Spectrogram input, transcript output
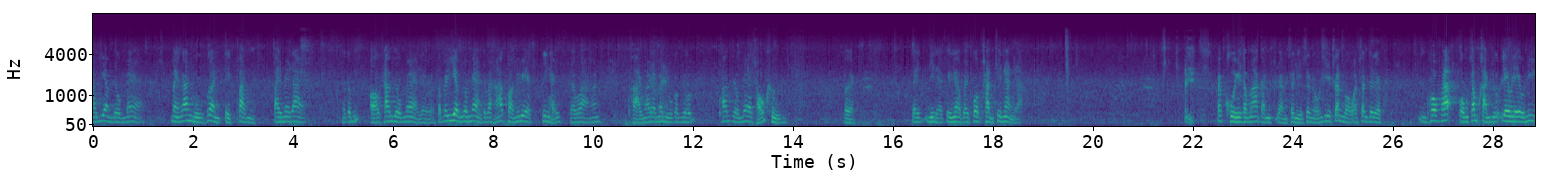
มาเยี่ยมโยมแม่ ไม่งั้นหมู่เพื่อนติดพันไปไม่ได้ แล้วก็ออกทางโยมแม่เลย ก็ไปเยี่ยมโยมแม่จะไปหาความวิเวกที่ไหน แต่ว่างั้นผ่านมาแล้วมาอยู่กับโยมพักโยมแม่สองคืน เปิด ไปนี่แหละคือเนี่ยไปพบท่านที่นั่นละก็คุยธรรมะกันอย่างสนิทสนมที่ท่านบอกว่าท่านจะเลยกพบพระองค์สำคัญอยู่เร็วๆนี่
